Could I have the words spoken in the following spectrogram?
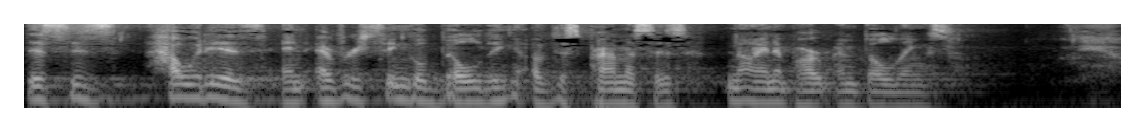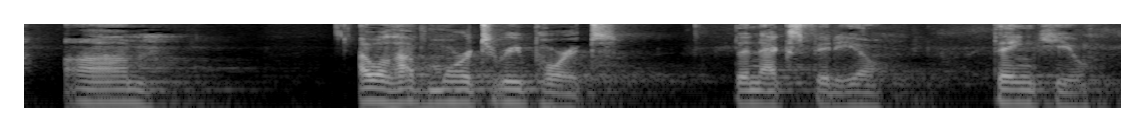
this is how it is in every single building of this premises, nine apartment buildings. Um, I will have more to report the next video. Thank you.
